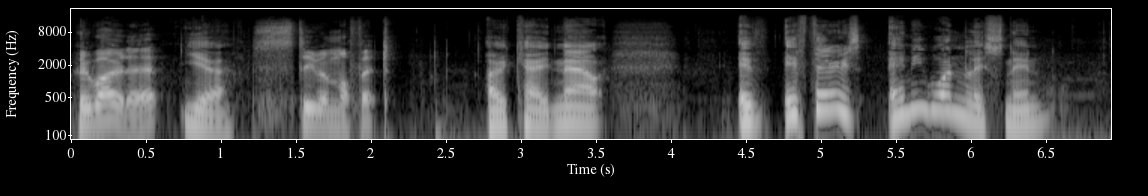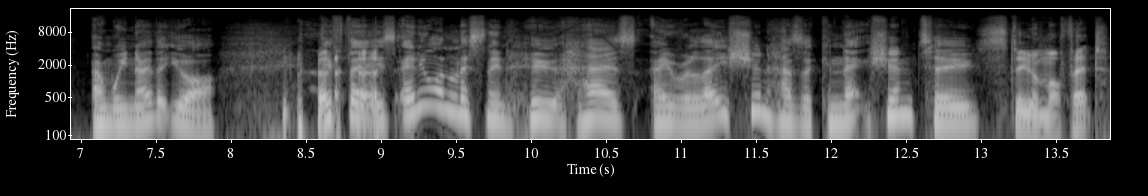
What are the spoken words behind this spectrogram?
Who wrote it? Yeah. Steven Moffat. Okay, now if if there is anyone listening, and we know that you are, if there is anyone listening who has a relation, has a connection to Steven Moffat.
